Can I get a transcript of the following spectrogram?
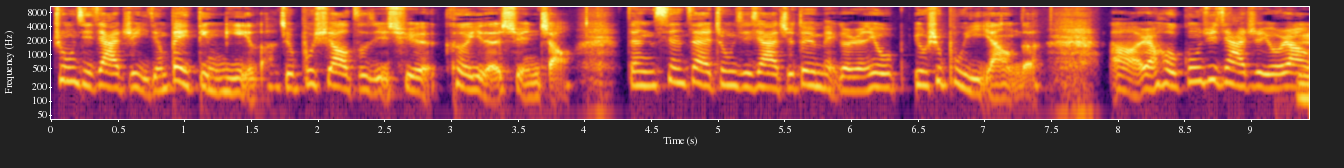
终极价值已经被定义了，就不需要自己去刻意的寻找。但现在终极价值对每个人又又是不一样的，啊，然后工具价值又让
